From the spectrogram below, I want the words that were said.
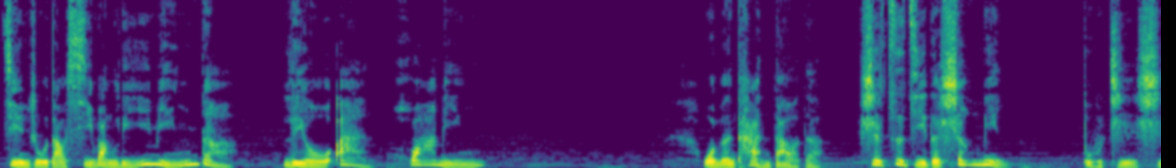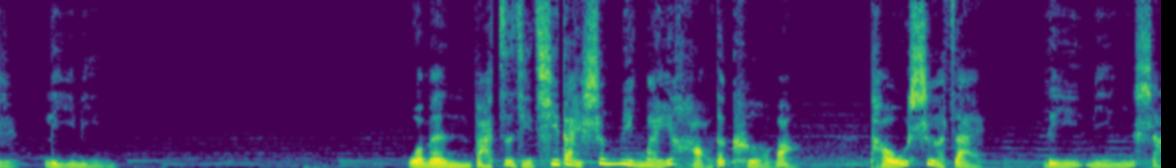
进入到希望黎明的柳暗花明。我们看到的是自己的生命，不只是黎明。我们把自己期待生命美好的渴望，投射在黎明上。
